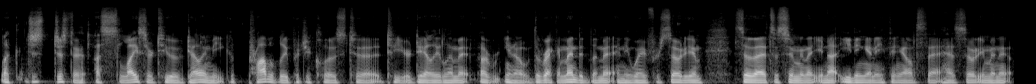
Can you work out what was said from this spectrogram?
look, just just a, a slice or two of deli meat could probably put you close to to your daily limit, or you know, the recommended limit anyway for sodium. So that's assuming that you're not eating anything else that has sodium in it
